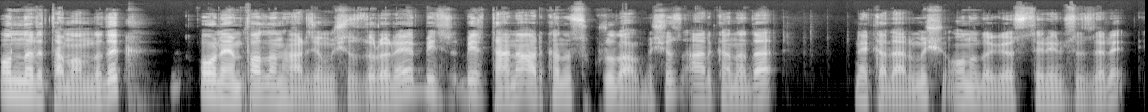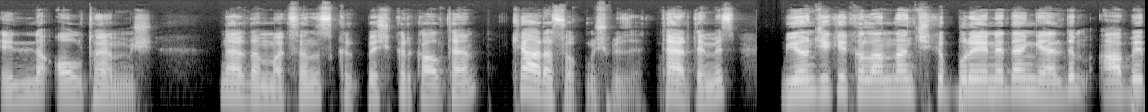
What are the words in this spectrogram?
Onları tamamladık. 10 em falan harcamışızdır oraya. Bir, bir tane arkana scroll almışız. Arkana da ne kadarmış onu da göstereyim sizlere. 56 emmiş. Nereden baksanız 45-46 em kâra sokmuş bizi. Tertemiz. Bir önceki klandan çıkıp buraya neden geldim? Abi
